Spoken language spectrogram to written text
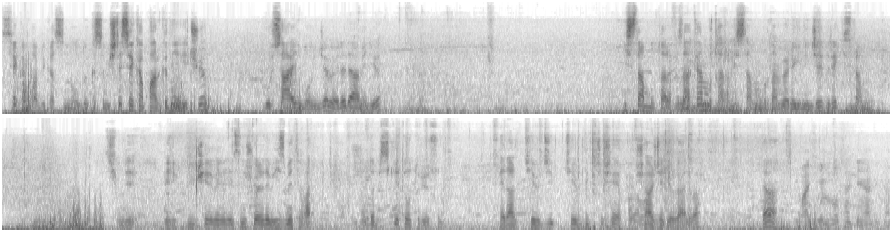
Seka fabrikasının olduğu kısım işte Seka Parkı diye geçiyor. Bu sahil boyunca böyle devam ediyor. İstanbul tarafı zaten bu taraf. İstanbul buradan böyle gidince direkt İstanbul. Evet, şimdi Beylik Büyükşehir Belediyesi'nin şöyle de bir hizmeti var. Burada bisiklete oturuyorsun. Pedal çevirdikçe şey yapıyor. Şarj ediyor galiba. Değil mi? Wi-Fi'miz olsa denerdik ha.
